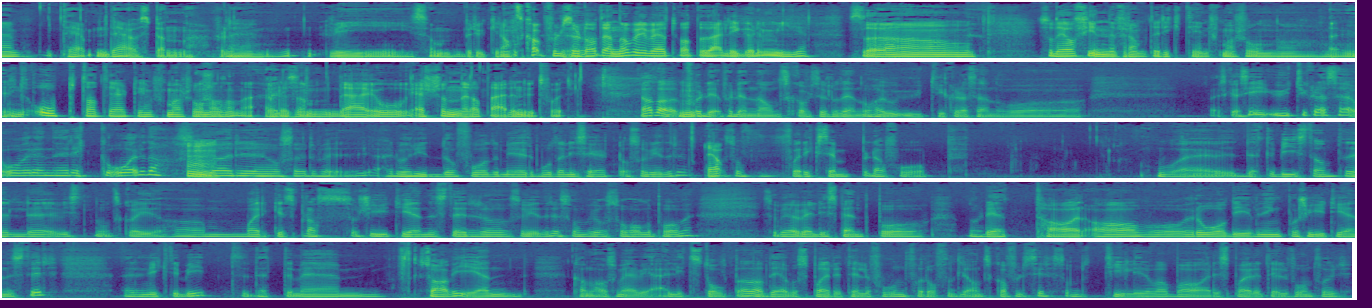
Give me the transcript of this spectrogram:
det, det er jo spennende. For det, vi som bruker anskaffelser.no, vi vet jo at der ligger det mye. Så, så det å finne fram til riktig informasjon og oppdatert informasjon og sånn, er liksom Det er jo Jeg skjønner at det er en utfordring. Ja da, for, det, for denne anskaffelser.no har jo utvikla seg nå hva skal jeg si, utvikla seg over en rekke år. da. Så Mm. der, eh, også er er det å rydde og få det mer modernisert osv. Ja. Altså da få opp hva er dette bistand til eh, hvis noen skal ha markedsplass og skytjenester osv., som vi også holder på med. Så vi er veldig spent på når det tar av, og rådgivning på skytjenester er en viktig bit. Dette med Så har vi en kanal som jeg er litt stolt av, da. det er jo Sparretelefon for offentlige anskaffelser, som tidligere var bare Sparretelefon for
